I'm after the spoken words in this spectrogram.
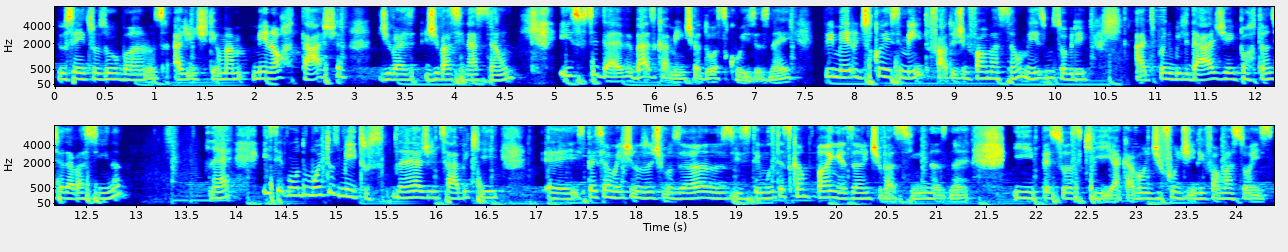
dos centros urbanos, a gente tem uma menor taxa de, de vacinação. Isso se deve basicamente a duas coisas, né? Primeiro, desconhecimento, falta de informação mesmo sobre a disponibilidade e a importância da vacina. Né? E segundo, muitos mitos, né? A gente sabe que é, especialmente nos últimos anos, existem muitas campanhas anti-vacinas, né? E pessoas que acabam difundindo informações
